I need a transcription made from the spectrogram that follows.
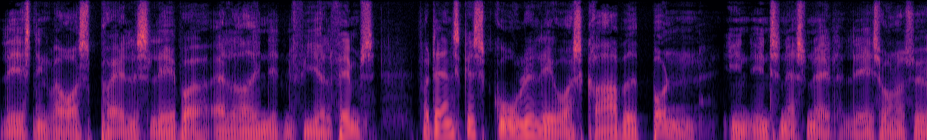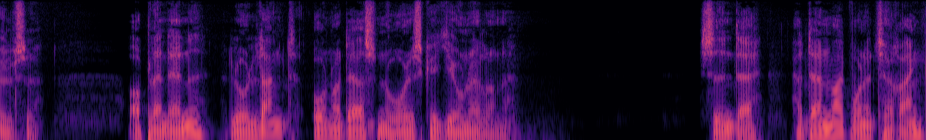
Læsning var også på alles læber allerede i 1994, hvor danske skoleelever skrabede bunden i en international læseundersøgelse, og blandt andet lå langt under deres nordiske jævnaldrende. Siden da har Danmark vundet terræn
